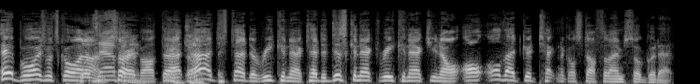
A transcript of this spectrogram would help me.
Hey boys, what's going What's on? happening? Sorry about that. I just had to reconnect, had to disconnect, reconnect. You know, all, all that good technical stuff that I'm so good at.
